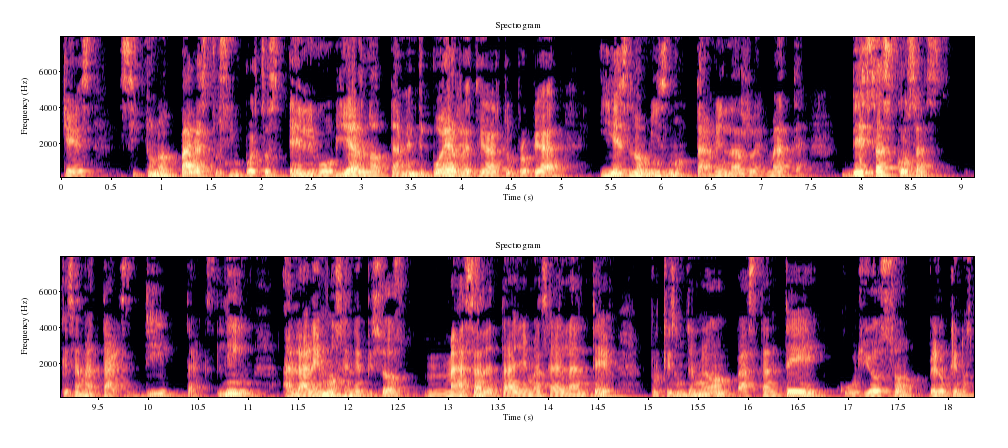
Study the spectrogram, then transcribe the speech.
que es si tú no pagas tus impuestos, el gobierno también te puede retirar tu propiedad y es lo mismo, también las remata. De esas cosas que se llama Tax Deep, Tax Lien, hablaremos en episodios más a detalle más adelante, porque es un término bastante curioso, pero que nos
